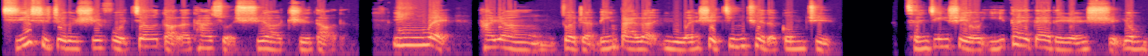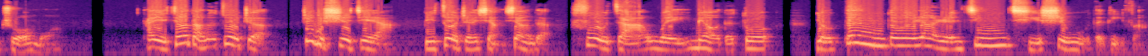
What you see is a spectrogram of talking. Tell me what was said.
其实这个师傅教导了他所需要知道的，因为他让作者明白了语文是精确的工具。曾经是由一代代的人使用琢磨，他也教导了作者，这个世界啊，比作者想象的复杂微妙得多，有更多让人惊奇事物的地方。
